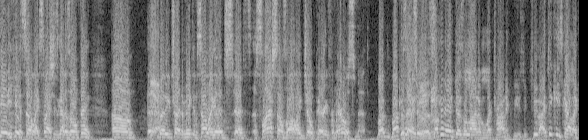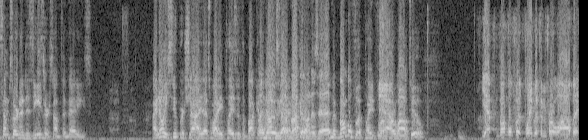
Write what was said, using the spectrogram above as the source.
can't, he can't sound like Slash. He's got his own thing. Um, Yeah. But he tried to make him sound like it. And, uh, Slash sounds a lot like Joe Perry from Aerosmith. Buck, that's Buckethead, who it is. Buckethead does a lot of electronic music too. I think he's got like some sort of disease or something that he's. I know he's super shy. That's why he plays with the bucket. I know he's his got a bucket on his head. But Bumblefoot played for him for a while too. Yep, Bumblefoot played with him for a while, but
